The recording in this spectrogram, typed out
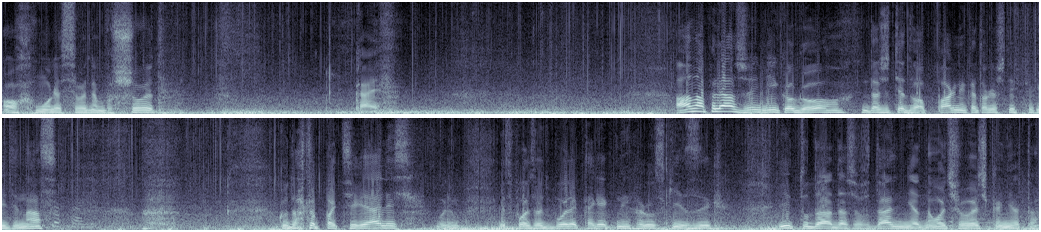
Ох, море сегодня бушует. Кайф. А на пляже никого. Даже те два парня, которые шли впереди нас, куда-то потерялись. Будем использовать более корректный русский язык. И туда даже вдаль ни одного человечка нету.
